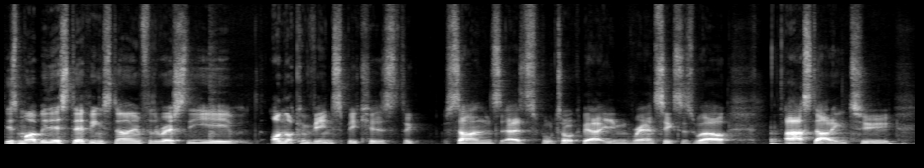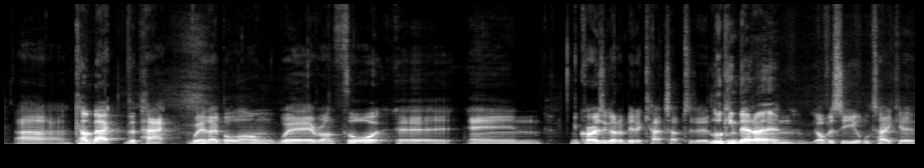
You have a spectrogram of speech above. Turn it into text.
this might be their stepping stone for the rest of the year. I'm not convinced because the Suns, as we'll talk about in round six as well, are starting to uh, come back the pack where they belong, where everyone thought, uh, and the Crows have got a bit of catch up to do. Looking better, and obviously it will take a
